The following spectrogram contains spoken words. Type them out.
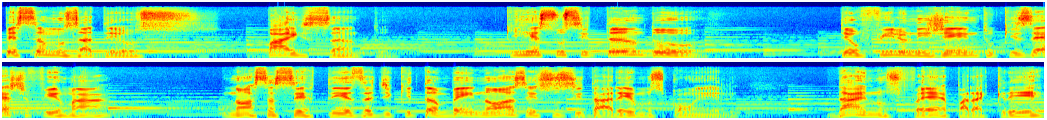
Peçamos a Deus, Pai Santo, que ressuscitando teu Filho unigênito quiseste firmar nossa certeza de que também nós ressuscitaremos com Ele. Dai-nos fé para crer,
